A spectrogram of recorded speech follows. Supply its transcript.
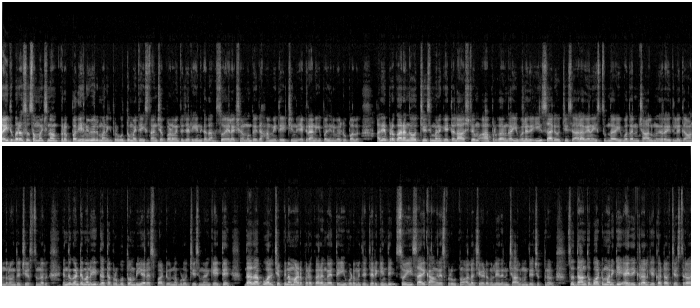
రైతు భరోసా సంబంధించిన ప్ర పదిహేను వేలు మనకి ప్రభుత్వం అయితే ఇస్తా అని చెప్పడం అయితే జరిగింది కదా. సో ఎలక్షన్ ముందు అయితే హామీ అయితే ఇచ్చింది. ఎకరానికి పదిహేను వేల రూపాయలు. అదే ప్రకారంగా వచ్చేసి మనకైతే లాస్ట్ టైం ఆ ప్రకారంగా ఇవ్వలేదు. ఈసారి వచ్చేసి అలాగైనా ఇస్తుందా ఇవ్వదని చాలామంది రైతులు అయితే ఆందోళన అయితే చేస్తున్నారు. ఎందుకంటే మనకి గత ప్రభుత్వం బీఆర్ఎస్ పార్టీ ఉన్నప్పుడు వచ్చేసి మనకైతే దాదాపు వాళ్ళు చెప్పిన మాట ప్రకారంగా అయితే ఇవ్వడం అయితే జరిగింది. సో ఈసారి కాంగ్రెస్ ప్రభుత్వం అలా చేయడం లేదని చాలామంది చెప్తున్నారు. సో దాంతోపాటు మనకి ఐదు ఎకరాలకి కట్ ఆఫ్ చేస్తారా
